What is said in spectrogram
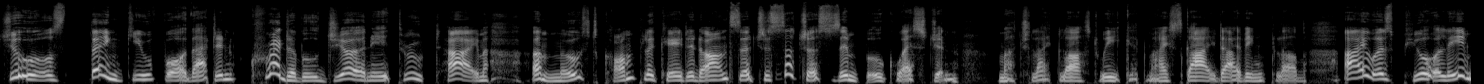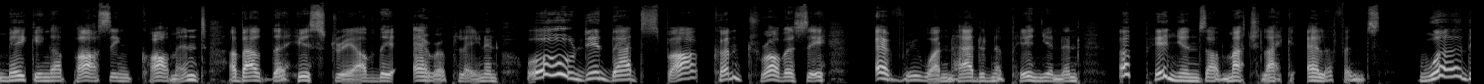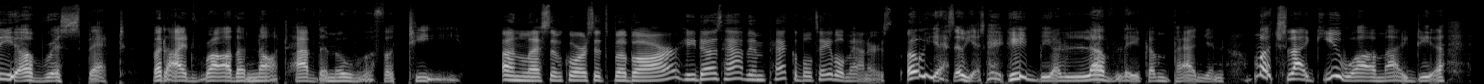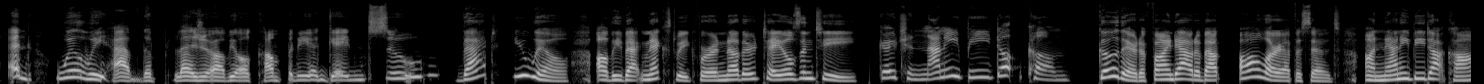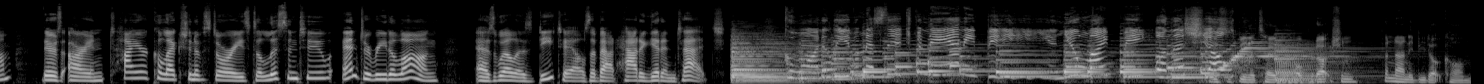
Jules, thank you for that incredible journey through time. A most complicated answer to such a simple question. Much like last week at my skydiving club, I was purely making a passing comment about the history of the aeroplane, and oh, did that spark controversy! Everyone had an opinion, and opinions are much like elephants worthy of respect, but I'd rather not have them over for tea. Unless, of course, it's Babar. He does have impeccable table manners. Oh, yes, oh, yes. He'd be a lovely companion, much like you are, my dear. And will we have the pleasure of your company again soon? That you will. I'll be back next week for another Tales and Tea. Go to nannybee.com. Go there to find out about all our episodes. On nannybee.com, there's our entire collection of stories to listen to and to read along, as well as details about how to get in touch. Go on and leave a message for Nanny Bee, and you might be on the show. This has been a Toad in the Hole production for nannybee.com.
